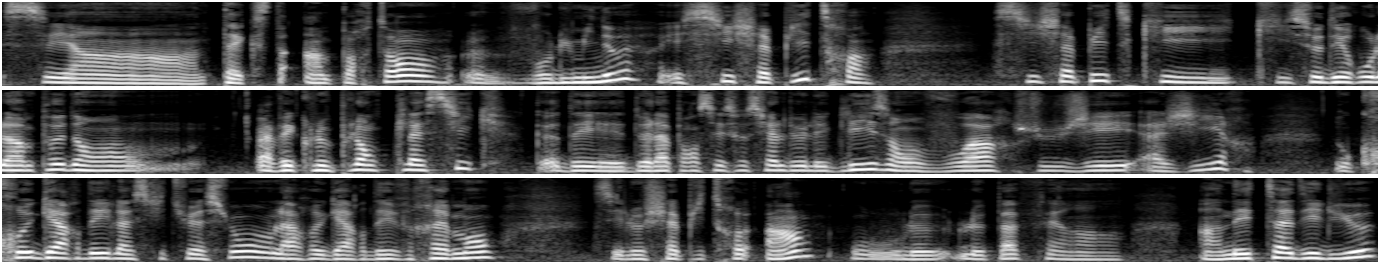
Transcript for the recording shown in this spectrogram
C'est un texte important, euh, volumineux, et six chapitres six chapitres qui, qui se déroulent un peu dans, avec le plan classique de la pensée sociale de l'Église, en voir, juger, agir. Donc regarder la situation, la regarder vraiment. C'est le chapitre 1 où le, le pape fait un, un, état des lieux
